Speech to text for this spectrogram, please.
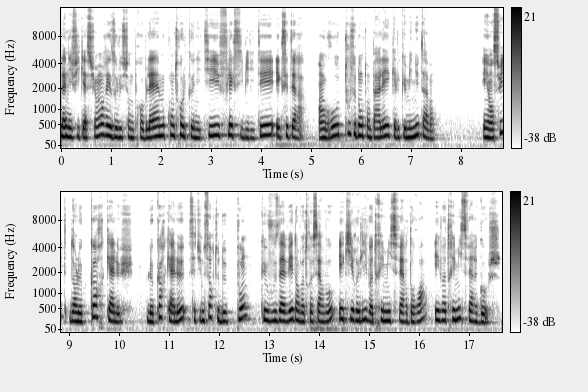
Planification, résolution de problèmes, contrôle cognitif, flexibilité, etc. En gros, tout ce dont on parlait quelques minutes avant. Et ensuite, dans le corps calleux. Le corps calleux, c'est une sorte de pont que vous avez dans votre cerveau et qui relie votre hémisphère droit et votre hémisphère gauche.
